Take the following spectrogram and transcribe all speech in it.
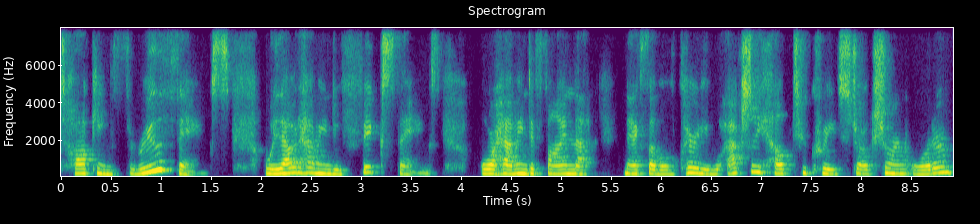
talking through things without having to fix things or having to find that next level of clarity will actually help to create structure and order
